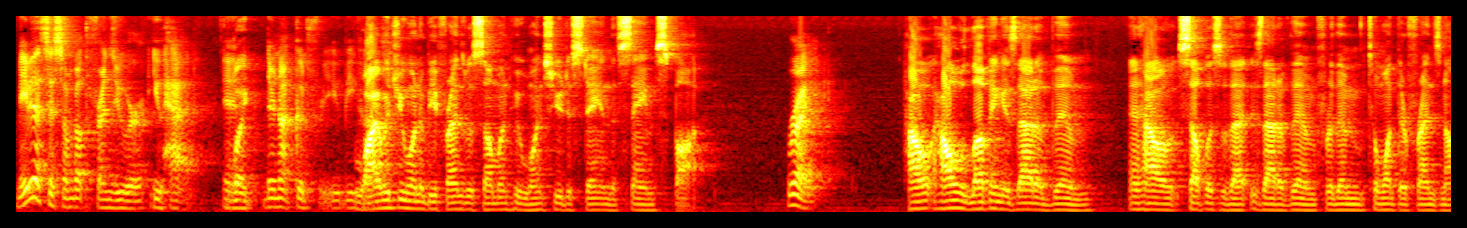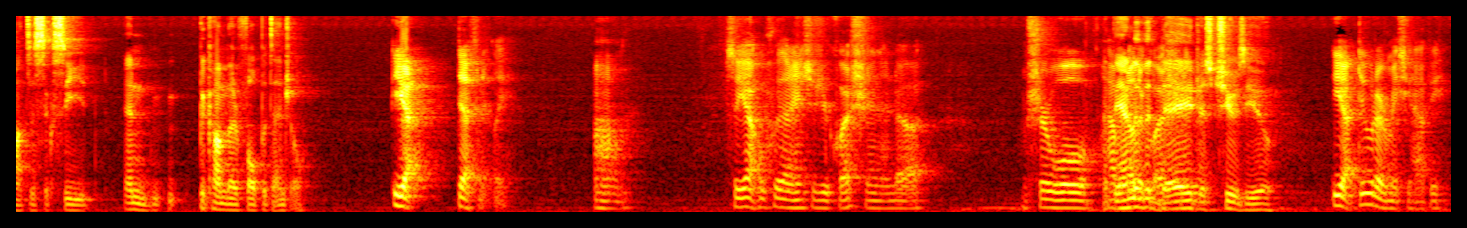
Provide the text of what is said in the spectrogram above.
maybe that says something about the friends you were you had, and Like- they're not good for you. Because Why would you want to be friends with someone who wants you to stay in the same spot? right? How how loving is that of them, and how selfless of that is that of them for them to want their friends not to succeed and become their full potential? Yeah, definitely. Um, so yeah, hopefully that answers your question, and uh, I'm sure we'll At the end of the question. day, just choose you. Yeah, do whatever makes you happy.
